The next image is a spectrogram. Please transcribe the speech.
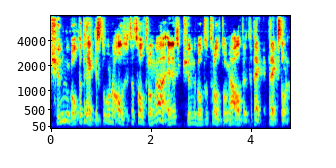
kun gå til Prekestolen og aldri til Trolltunga, eller kun gå til Trolltunga og aldri til preke, Prekestolen.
